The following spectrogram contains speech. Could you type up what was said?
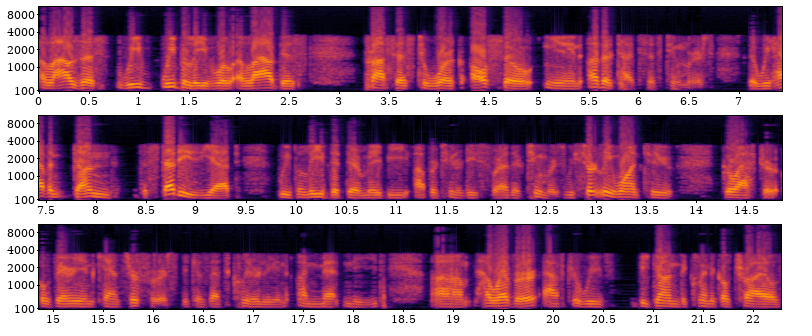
allows us, we, we believe, will allow this process to work also in other types of tumors. Though we haven't done the studies yet, we believe that there may be opportunities for other tumors. We certainly want to go after ovarian cancer first because that's clearly an unmet need. Um, however, after we've begun the clinical trials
